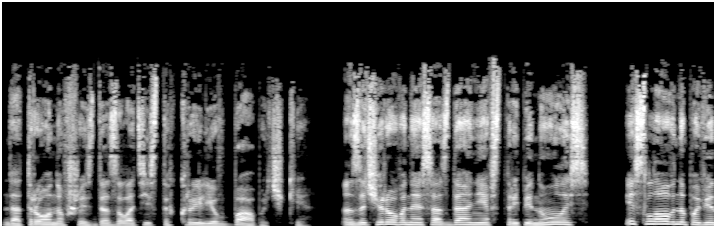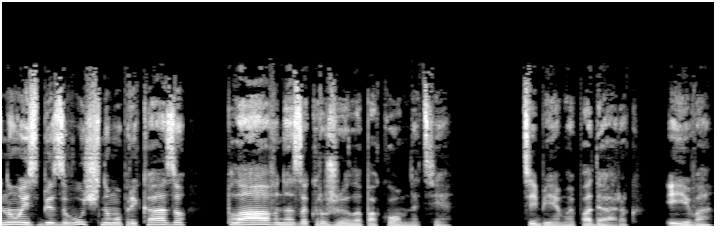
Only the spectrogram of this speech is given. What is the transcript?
дотронувшись до золотистых крыльев бабочки. Зачарованное создание встрепенулось и, словно повинуясь беззвучному приказу, плавно закружило по комнате. «Тебе мой подарок, Ива.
